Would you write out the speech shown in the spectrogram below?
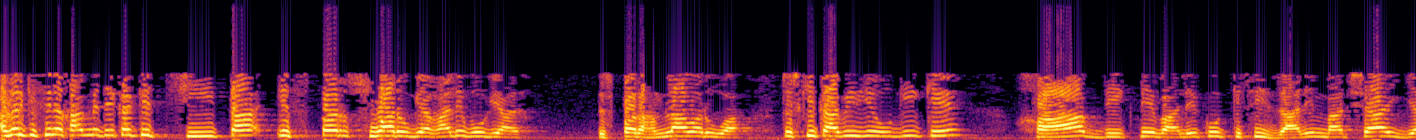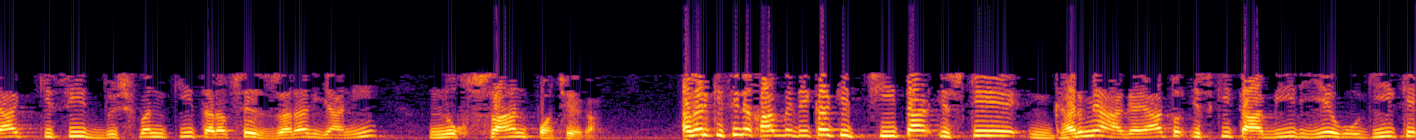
اگر کسی نے خواب میں دیکھا کہ چیتا اس پر سوار ہو گیا، غالب ہو گیا، اس پر حملہ آور ہوا، تو اس کی تعبیر یہ ہوگی کہ خواب دیکھنے والے کو کسی ظالم بادشاہ یا کسی دشمن کی طرف سے ضرر یعنی نقصان پہنچے گا۔ اگر کسی نے خواب میں دیکھا کہ چیتا اس کے گھر میں آ گیا، تو اس کی تعبیر یہ ہوگی کہ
